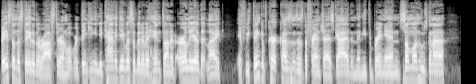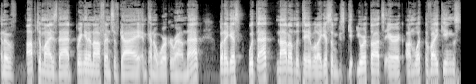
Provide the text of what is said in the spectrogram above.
based on the state of the roster and what we're thinking. And you kind of gave us a bit of a hint on it earlier that like if we think of Kirk Cousins as the franchise guy, then they need to bring in someone who's gonna kind of optimize that, bring in an offensive guy, and kind of work around that. But I guess with that not on the table, I guess I'm just get your thoughts, Eric, on what the Vikings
